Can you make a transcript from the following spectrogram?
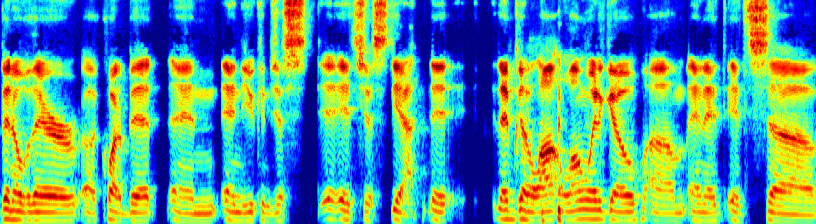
been over there uh, quite a bit and and you can just it's just yeah it, they've got a lot a long way to go um, and it, it's uh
